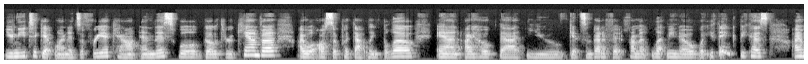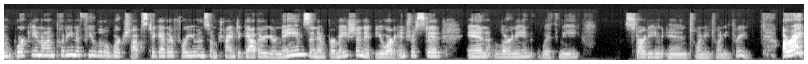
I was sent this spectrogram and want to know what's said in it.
you need to get one. It's a free account, and this will go through Canva. I will also put that link below, and I hope that you get some benefit from it. Let me know what you think because I'm working on putting a few little workshops together for you. And so I'm trying to gather your names and information if you are interested in learning with me starting in 2023. All right.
